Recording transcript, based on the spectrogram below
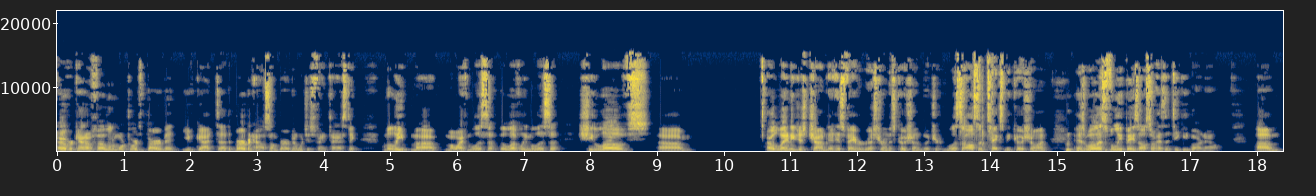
over kind of a little more towards Bourbon, you've got uh, the Bourbon House on Bourbon, which is fantastic. Malik, uh, my wife Melissa, the lovely Melissa, She loves. Um, oh, Lanny just chimed in. His favorite restaurant is Cochon Butcher. Melissa also texts me Cochon, as well as Felipe's also has a tiki bar now. Um,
